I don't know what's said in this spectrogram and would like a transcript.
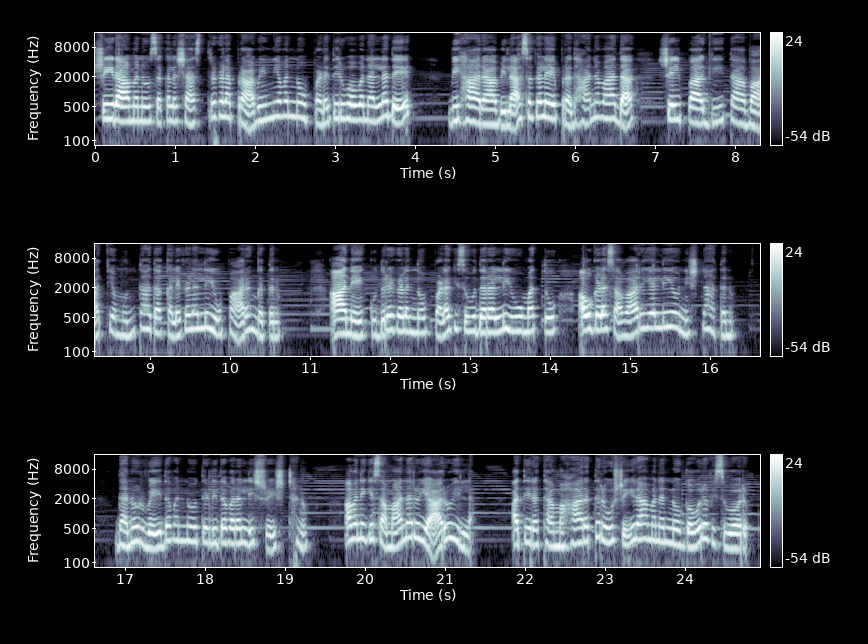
ಶ್ರೀರಾಮನು ಸಕಲ ಶಾಸ್ತ್ರಗಳ ಪ್ರಾವೀಣ್ಯವನ್ನು ಪಡೆದಿರುವವನಲ್ಲದೆ ವಿಹಾರ ವಿಲಾಸಗಳೇ ಪ್ರಧಾನವಾದ ಶಿಲ್ಪ, ಗೀತ, ವಾದ್ಯ ಮುಂತಾದ ಕಲೆಗಳಲ್ಲಿಯೂ ಪಾರಂಗತನು. ಆನೆ ಕುದುರೆಗಳನ್ನು ಪಳಗಿಸುವುದರಲ್ಲಿಯೂ ಮತ್ತು ಅವುಗಳ ಸವಾರಿಯಲ್ಲಿಯೂ ನಿಷ್ಣಾತನು. ಧನುರ್ವೇದವನ್ನು ತಿಳಿದವರಲ್ಲಿ ಶ್ರೇಷ್ಠನು. ಅವನಿಗೆ ಸಮಾನರು ಯಾರೂ ಇಲ್ಲ. ಅತಿರಥ ಮಹಾರಥರು ಶ್ರೀರಾಮನನ್ನು ಗೌರವಿಸುವವರು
